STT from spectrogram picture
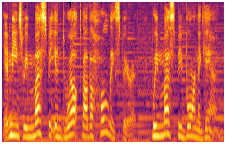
It means we must be indwelt by the Holy Spirit. We must be born again.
